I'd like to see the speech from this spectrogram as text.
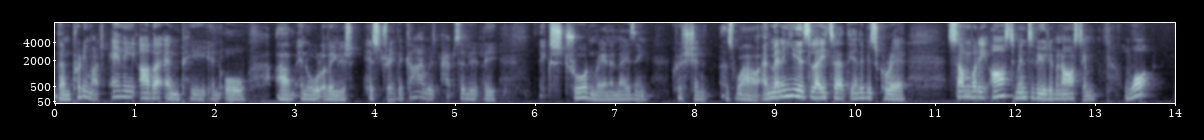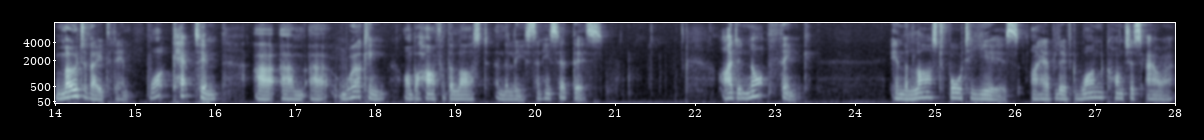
than pretty much any other MP in all, um, in all of English history. The guy was absolutely extraordinary and amazing Christian as well. And many years later, at the end of his career, somebody asked him, interviewed him, and asked him what motivated him, what kept him uh, um, uh, working on behalf of the last and the least. And he said this I do not think in the last 40 years I have lived one conscious hour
